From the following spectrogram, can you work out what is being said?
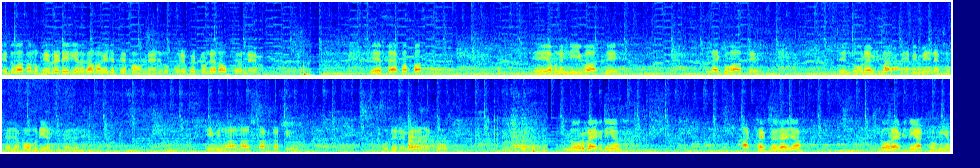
ਇਹ ਤੋਂ ਬਾਅਦ ਤੁਹਾਨੂੰ ਫੇਵਰੇਟ ਏਰੀਆ ਦਿਖਾਵਾਂਗੇ ਜਿੱਥੇ ਆਪਾਂ ਹੁੰਨੇ ਆ। ਜਦੋਂ ਪੂਰੇ ਫਿੱਟ ਹੁੰਨੇ ਆ ਤਾਂ ਉੱਥੇ ਹੁੰਨੇ ਆ। ਇਹ ਸਟੈਪ ਆਪਾਂ ਇਹ ਆਪਣੇ ਨੀ ਵਾਸਤੇ ਲੈਗ ਵਾਸਤੇ ਤੇ ਲੋਅਰ ਐਬਜ ਵਾਸਤੇ। ਇਹ ਵੀ ਮੇਨ ਐਕਸਰਸਾਈਜ਼ ਆ ਬਹੁਤ ਵਧੀਆ ਐਕਸਰਸਾਈਜ਼ ਹੈ ਇਹ ਵੀ ਨਾਲ ਨਾਲ ਸਟਾਰਟ ਕਰਤੀ ਉਹ ਉਹਦੇ ਰਹਿੰਦੇ ਆ ਜੇ ਦੋ। ਲੋਅਰ ਬੈਕ ਦੀਆਂ 8 ਐਕਸਰਸਾਈਜ਼ਾਂ ਲੋਅਰ ਐਬਜ ਦੀਆਂ 8 ਹੋ ਗਈਆਂ।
